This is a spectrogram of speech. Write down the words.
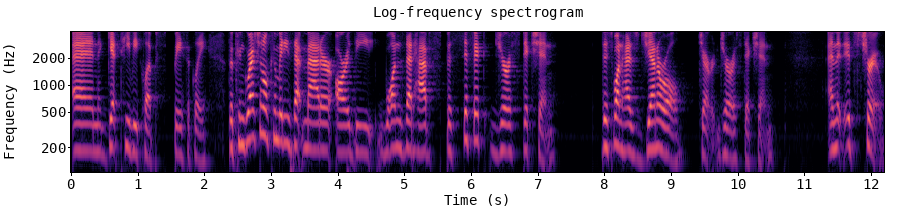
and get TV clips, basically. The congressional committees that matter are the ones that have specific jurisdiction. This one has general jur- jurisdiction. And it- it's true.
